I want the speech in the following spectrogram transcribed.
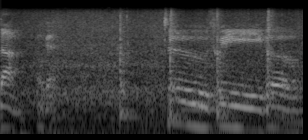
Done. Okay. Two, three, go.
